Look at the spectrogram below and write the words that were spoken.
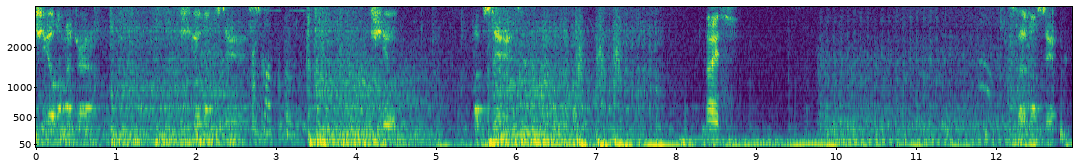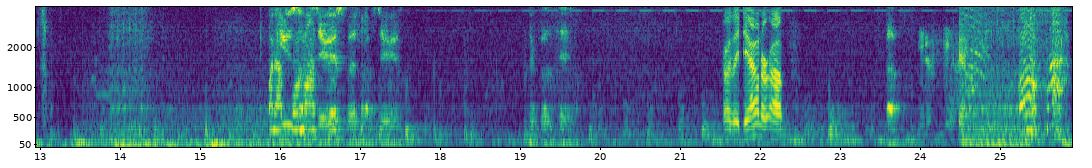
Shield on my drone. Shield I upstairs. Shield upstairs. Nice. Sled downstairs. One up, Fuze one upstairs. upstairs. Sled downstairs. They're both hit. Are they down or up? Up. Need a stick. Okay. Oh fuck!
